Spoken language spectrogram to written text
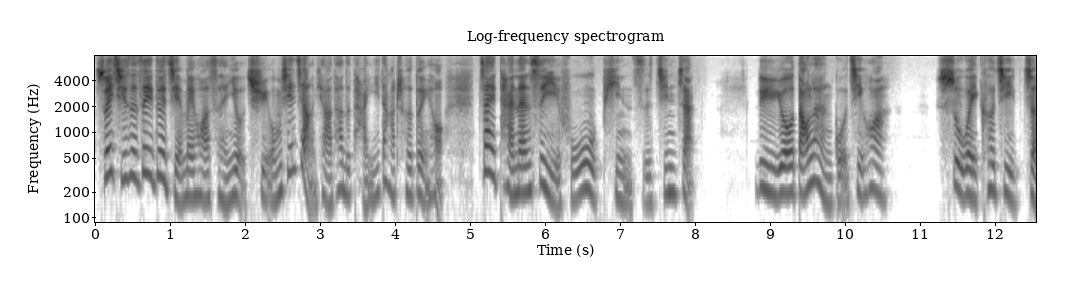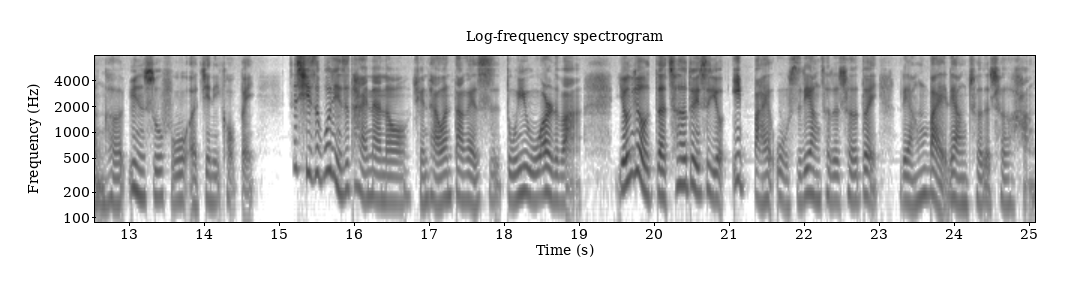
所以其实这一对姐妹花是很有趣。我们先讲一下她的台一大车队哈，在台南是以服务品质精湛、旅游导览国际化、数位科技整合运输服务而建立口碑。这其实不仅是台南哦，全台湾大概是独一无二的吧。拥有的车队是有一百五十辆车的车队，两百辆车的车行。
